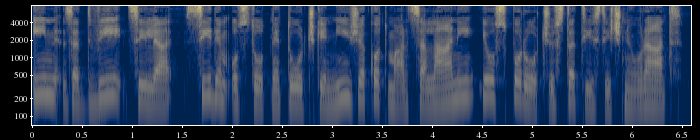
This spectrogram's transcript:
in za 2,7 odstotne točke nižja kot marca lani, je v sporočil statistični urad.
